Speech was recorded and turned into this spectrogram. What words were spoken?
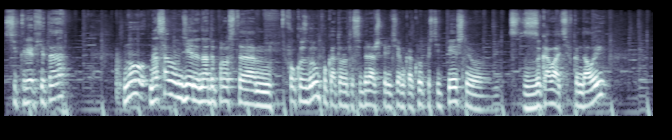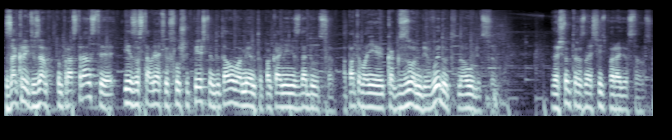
Секрет хита? Ну, на самом деле, надо просто фокус-группу, которую ты собираешь перед тем, как выпустить песню, заковать в кандалы, закрыть в замкнутом пространстве и заставлять их слушать песню до того момента, пока они не сдадутся. А потом они, как зомби, выйдут на улицу и начнут разносить по радиостанции.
